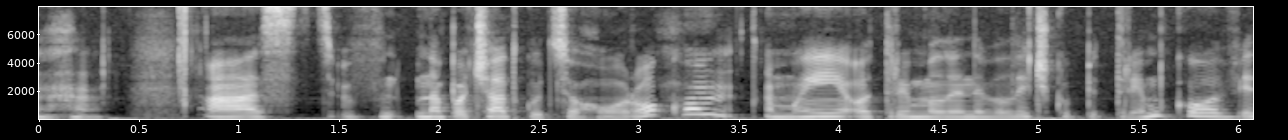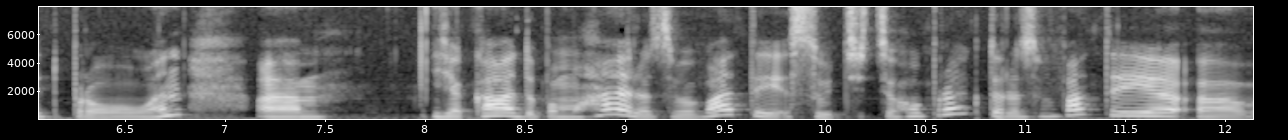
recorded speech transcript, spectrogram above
Угу. А на початку цього року ми отримали невеличку підтримку від ПРООН, яка допомагає розвивати суть цього проєкту, розвивати Е,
